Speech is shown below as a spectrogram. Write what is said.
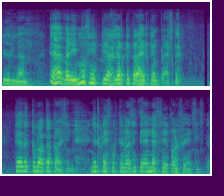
Kyllä. Tähän väliin musiikkia jatketaan hetken päästä. Tervetuloa takaisin. Nyt keskustellaan sitten NFC-konferenssista.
